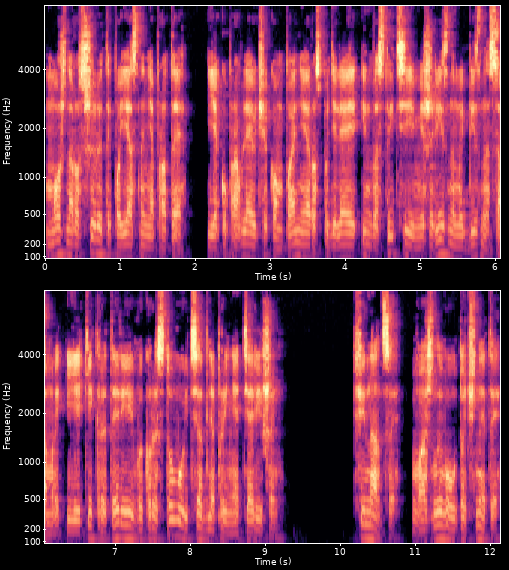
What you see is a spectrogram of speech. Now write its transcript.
можна розширити пояснення про те, як управляюча компанія розподіляє інвестиції між різними бізнесами і які критерії використовуються для прийняття рішень. Фінанси важливо уточнити,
